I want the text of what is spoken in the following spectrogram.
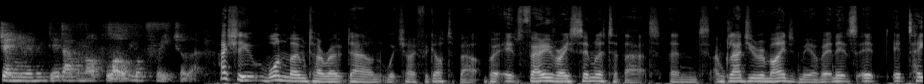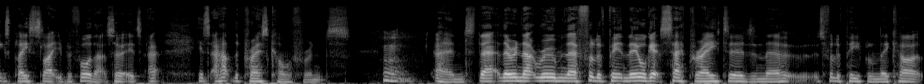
genuinely did have an awful lot of love for each other. Actually, one moment I wrote down which I forgot about, but it's very, very similar to that, and I'm glad you reminded me of it. And it's it it takes place slightly before that, so it's at it's at the press conference, Hmm. and they're they're in that room and they're full of people. And they all get separated, and they're it's full of people, and they can't.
